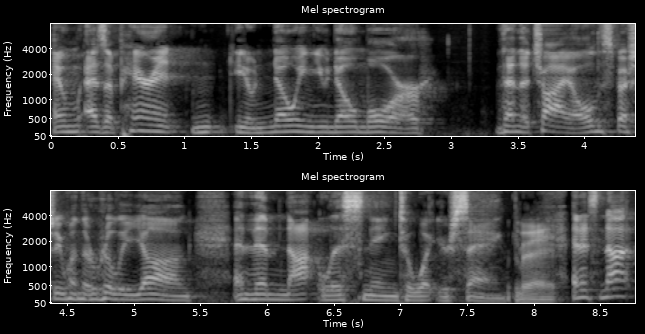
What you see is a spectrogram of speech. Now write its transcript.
and as a parent, you know, knowing you know more than the child, especially when they're really young, and them not listening to what you're saying. Right. And it's not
